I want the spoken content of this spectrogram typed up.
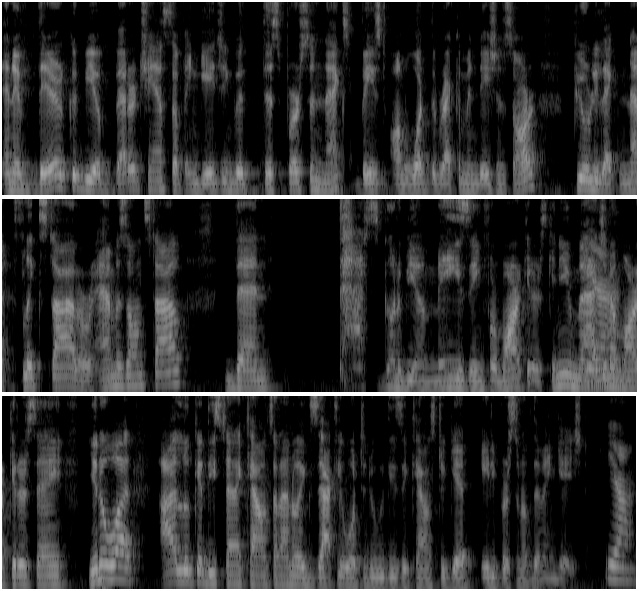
And if there could be a better chance of engaging with this person next based on what the recommendations are, purely like Netflix style or Amazon style, then that's going to be amazing for marketers. Can you imagine yeah. a marketer saying, you know what? I look at these 10 accounts and I know exactly what to do with these accounts to get 80% of them engaged. Yeah.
